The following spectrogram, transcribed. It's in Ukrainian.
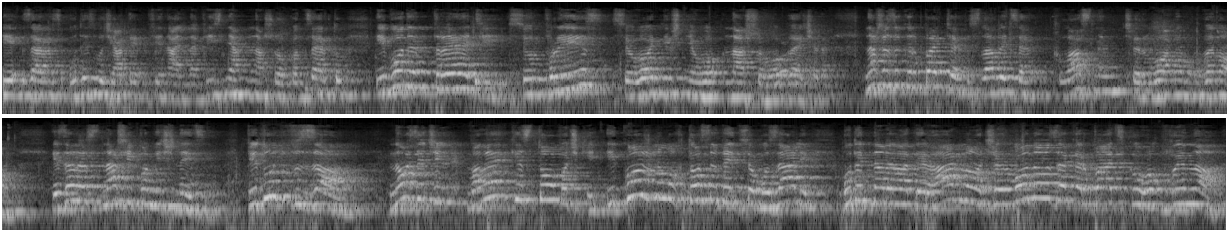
І зараз буде звучати фінальна пісня нашого концерту. І буде третій сюрприз сьогоднішнього нашого вечора. Наше Закарпаття славиться класним червоним вином. І зараз наші помічниці підуть в зал, носячи маленькі стопочки, і кожному, хто сидить в цьому залі, будуть наливати гарного червоного закарпатського вина.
